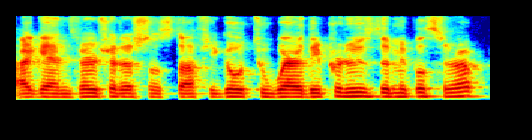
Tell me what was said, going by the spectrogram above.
Again, it's very traditional stuff. You go to where they produce the maple syrup,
